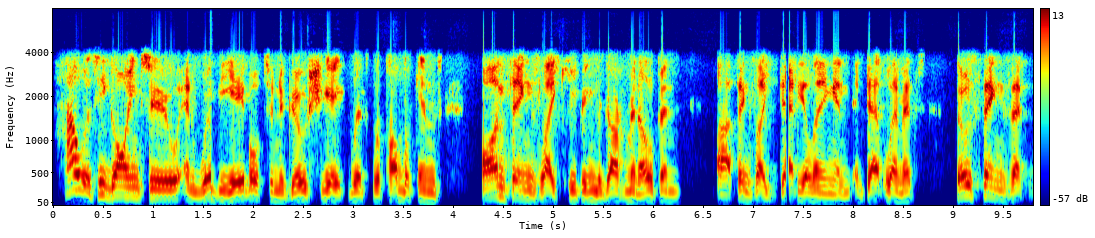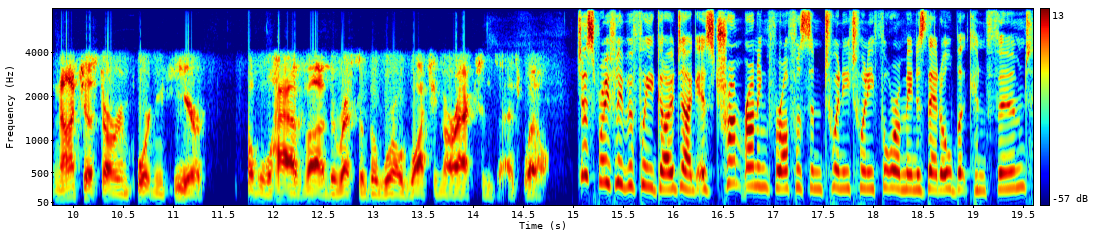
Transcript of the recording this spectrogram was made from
how is he going to and will be able to negotiate with Republicans on things like keeping the government open, uh, things like debt ceiling and, and, debt limits, those things that not just are important here, but will have uh, the rest of the world watching our actions as well. Just briefly before you go, Doug, is Trump running for office in 2024? I mean, is that all but confirmed?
